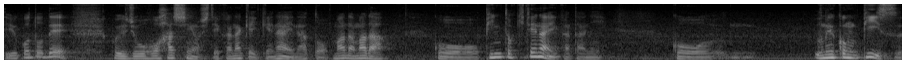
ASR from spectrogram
ていうことでこういう情報発信をしていかなきゃいけないなとまだまだこうピンときてない方にこう埋め込むピース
